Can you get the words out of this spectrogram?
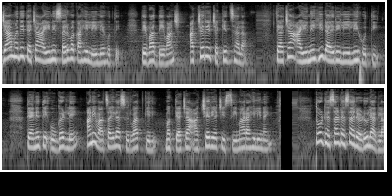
ज्यामध्ये त्याच्या आईने सर्व काही लिहिले होते. तेव्हा देवांश आश्चर्यचकित झाला. त्याच्या आईने ही डायरी लिहिली होती. त्याने ते उघडले आणि वाचायला सुरुवात केली. मग त्याच्या आश्चर्याची सीमा राहिली नाही. तो ढसाढसा रडू लागला.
